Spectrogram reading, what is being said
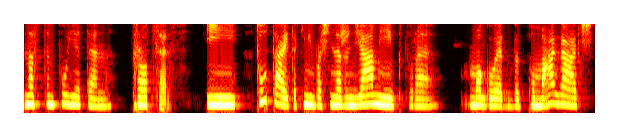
następuje ten proces. I tutaj takimi właśnie narzędziami, które mogą jakby pomagać,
